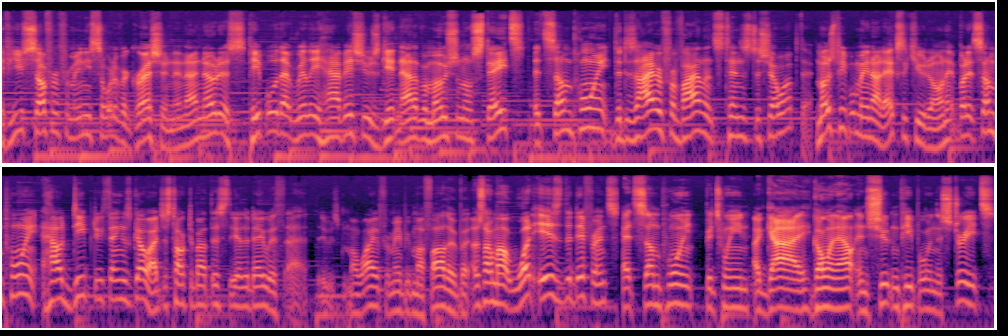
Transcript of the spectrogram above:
if you suffer from any sort of aggression, and I notice people that really have issues getting out of emotional states, at some point the desire for violence tends to show up there. Most people may not execute on it, but at some point, how deep do things go? I just talked about this the other day with uh, it was my wife or maybe my father, but I was talking about what is the difference at some point between a guy going out and shooting people in the streets.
